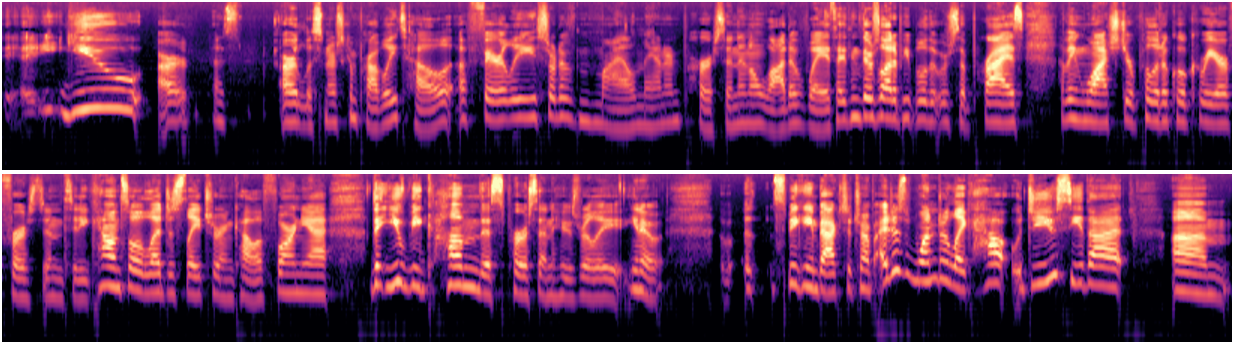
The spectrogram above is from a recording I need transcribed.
you are, as our listeners can probably tell, a fairly sort of mild mannered person in a lot of ways. I think there's a lot of people that were surprised, having watched your political career first in city council, legislature in California, that you've become this person who's really, you know, speaking back to Trump. I just wonder, like, how do you see that? Um,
